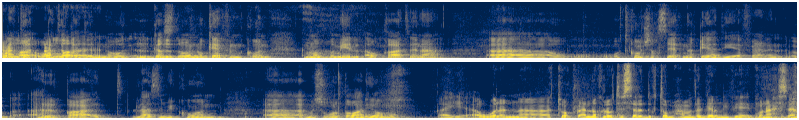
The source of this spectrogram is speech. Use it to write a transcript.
والله- أعت- والله أعتقد أنه قصده أنه كيف نكون منظمين لأوقاتنا آه وتكون شخصيتنا قيادية فعلا. هل القائد لازم يكون آه مشغول طوال يومه؟ أي اولا أتوقع أنك لو تسأل الدكتور محمد القرني فيها يكون أحسن.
